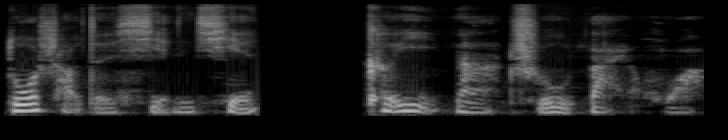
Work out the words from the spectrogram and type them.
多少的闲钱可以拿出来花。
